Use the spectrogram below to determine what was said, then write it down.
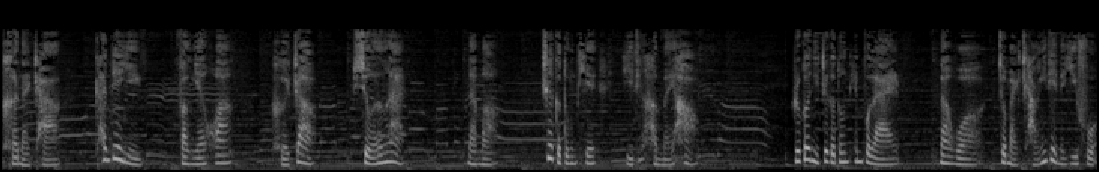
喝奶茶、看电影、放烟花、合照、秀恩爱，那么这个冬天一定很美好。如果你这个冬天不来，那我就买长一点的衣服。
